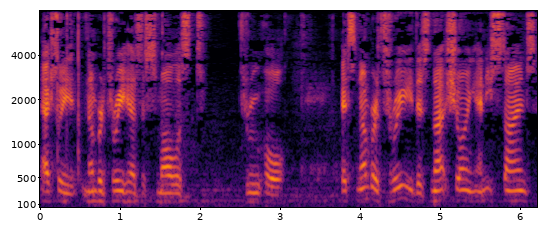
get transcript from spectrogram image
actually number three has the smallest through hole. It's number three that's not showing any signs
